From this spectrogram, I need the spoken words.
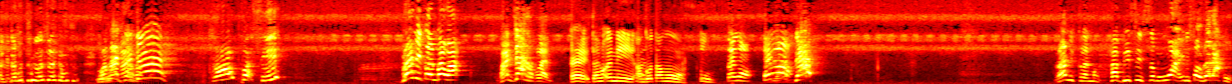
Agak ada betulan saya. Kurang aja. Apa sih? Berani kalian bawa? Wajar kalian. Eh, tengok ini anggotamu. Tuh, tengok, tengok. Dap. Berani kalian menghabisi semua ini saudaraku.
